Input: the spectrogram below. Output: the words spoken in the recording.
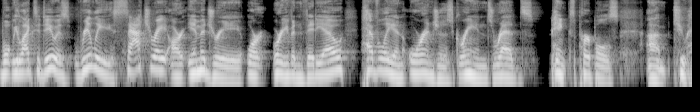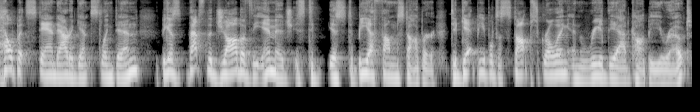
what we like to do is really saturate our imagery or or even video heavily in oranges, greens, reds, pinks, purples um, to help it stand out against LinkedIn because that's the job of the image is to is to be a thumb stopper to get people to stop scrolling and read the ad copy you wrote,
